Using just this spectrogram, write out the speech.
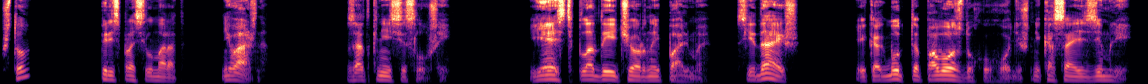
«Что?» — переспросил Марат. «Неважно. Заткнись и слушай. Есть плоды черной пальмы. Съедаешь, и как будто по воздуху ходишь, не касаясь земли.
